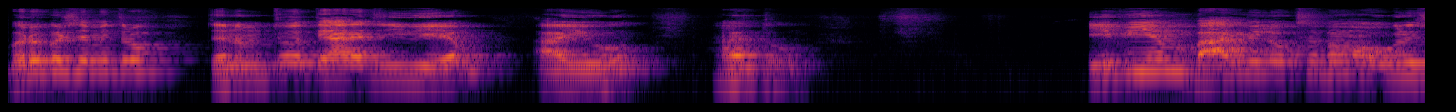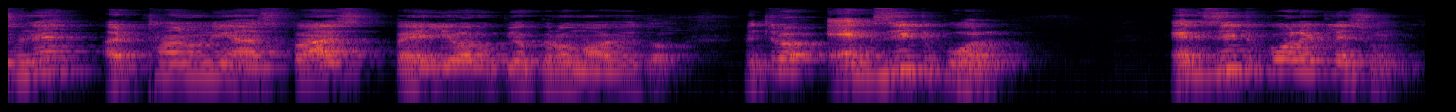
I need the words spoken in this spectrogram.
બરોબર છે મિત્રો? જન્મ થયો ત્યારે જ ઈવીએમ આવ્યું હતું. ઈવીએમ બારમી લોકસભામાં ઓગણીસો ને અઠ્ઠાણું ની આસપાસ પહેલી વાર ઉપયોગ કરવામાં આવ્યો હતો. મિત્રો, એક્ઝિટ પોલ. એક્ઝિટ પોલ એટલે શું?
